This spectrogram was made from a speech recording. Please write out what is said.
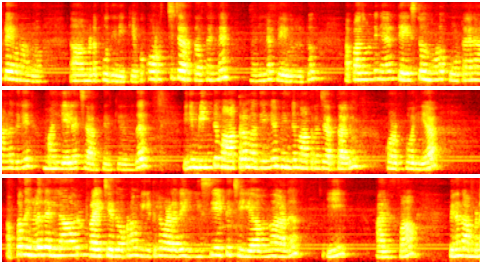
ആ, നമ്മുടെ പുതിനയ്ക്ക്. അപ്പൊ കുറച്ച് ചേർത്താൽ തന്നെ നല്ല ഫ്ലേവർ കിട്ടും. അപ്പൊ അതുകൊണ്ട് ഞാൻ ടേസ്റ്റ് ഒന്നുകൂടെ കൂട്ടാനാണ് ഇതിൽ മല്ലിയില ചേർത്തിരിക്കുന്നത്. ഇനി മിന്റ് മാത്രം മതിയെങ്കിൽ മിന്റ് മാത്രം ചേർത്താലും കുഴപ്പമില്ല. അപ്പൊ നിങ്ങൾ ഇതെല്ലാവരും ട്രൈ ചെയ്ത് നോക്കണം. വീട്ടിൽ വളരെ ഈസി ആയിട്ട് ചെയ്യാവുന്നതാണ് ഈ അൽഫാം. പിന്നെ നമ്മൾ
